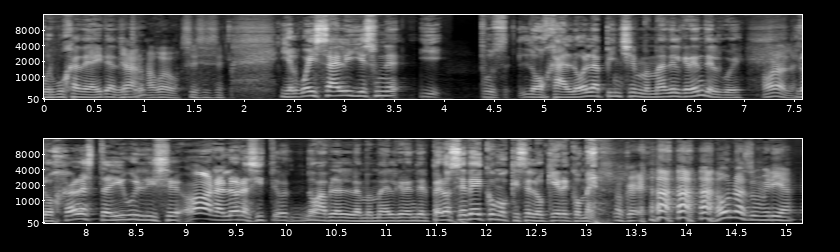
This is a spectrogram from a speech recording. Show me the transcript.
burbuja de aire Ya, adentro. a huevo. Sí, sí, sí. Y el güey sale y es una. Y pues lo jaló la pinche mamá del Grendel, güey. Órale. Lo jala hasta ahí, güey, y le dice, órale, ahora sí, te-". no habla la mamá del Grendel, pero se ve como que se lo quiere comer. Ok. Uno asumiría.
